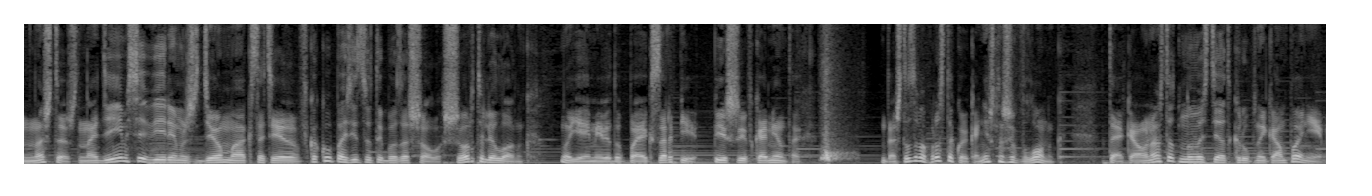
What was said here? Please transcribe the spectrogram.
Ну что ж, надеемся, верим, ждем. А, кстати, в какую позицию ты бы зашел? Шорт или лонг? Ну, я имею в виду по XRP. Пиши в комментах. Да что за вопрос такой? Конечно же, в лонг. Так, а у нас тут новости от крупной компании.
